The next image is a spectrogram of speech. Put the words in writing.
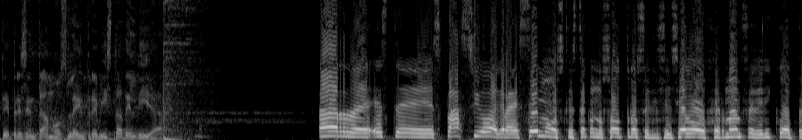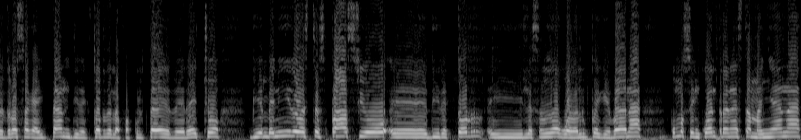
Te presentamos la entrevista del día. Eh, este espacio agradecemos que esté con nosotros el licenciado Germán Federico Pedrosa Gaitán, director de la Facultad de Derecho. Bienvenido a este espacio, eh, director, y le saluda Guadalupe Guevara. ¿Cómo se encuentra en esta mañana?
